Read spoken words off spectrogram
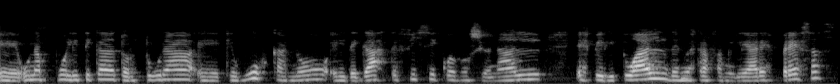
eh, una política de tortura eh, que busca ¿no? el desgaste físico, emocional, espiritual de nuestras familiares presas.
